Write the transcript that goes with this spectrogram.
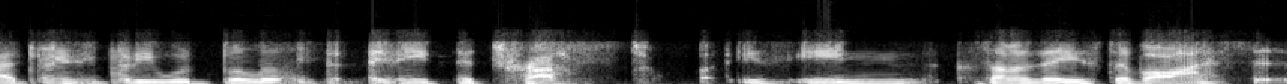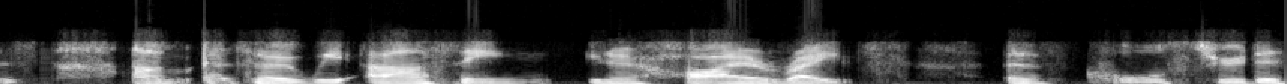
I don't anybody would believe that they need to trust what is in some of these devices. Um, and so we are seeing, you know, higher rates of calls through to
